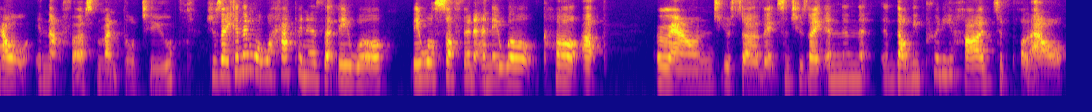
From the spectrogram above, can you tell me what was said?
out in that first month or two she's like and then what will happen is that they will they will soften and they will curl up around your cervix and she's like and then they'll be pretty hard to pull out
